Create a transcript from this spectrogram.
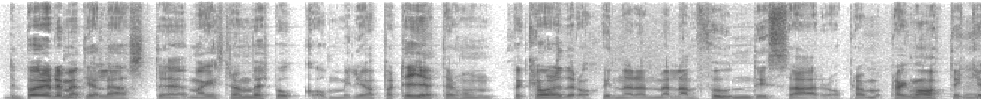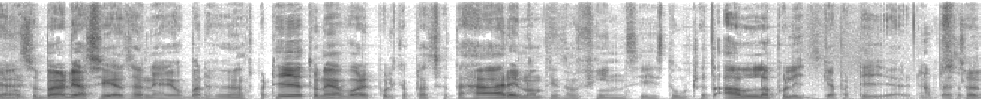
det började med att jag läste Maggie Strömbergs bok om Miljöpartiet där hon förklarade då skillnaden mellan fundisar och pra- pragmatiker. Så började jag se sen när jag jobbade för Vänsterpartiet och när jag varit på olika platser att det här är någonting som finns i stort sett alla politiska partier. Alltså,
